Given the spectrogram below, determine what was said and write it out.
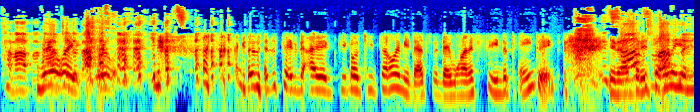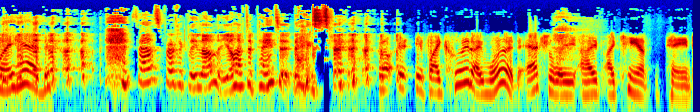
come up really, the bath. really. I, people keep telling me that's what they want to see the painting. It you know, but it's lovely. only in my head. Sounds perfectly lovely. You'll have to paint it next. well, if I could, I would. Actually, I I can't paint.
